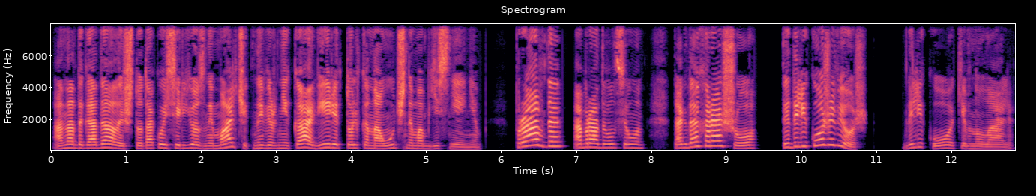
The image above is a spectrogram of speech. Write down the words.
Она догадалась, что такой серьезный мальчик наверняка верит только научным объяснениям. «Правда?» — обрадовался он. «Тогда хорошо. Ты далеко живешь?» «Далеко», — кивнула Аля.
